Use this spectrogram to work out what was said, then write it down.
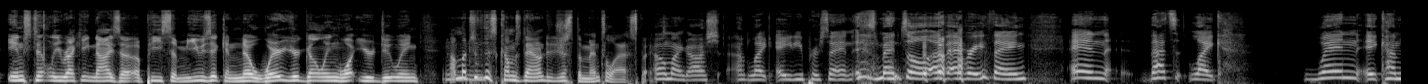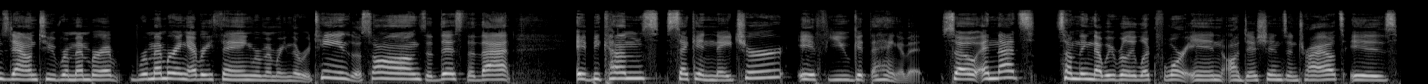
instantly recognize a, a piece of music and know where you're going, what you're doing. How much of this comes down to just the mental aspect? oh my gosh, uh, like 80% is mental of everything. And that's like when it comes down to remember remembering everything, remembering the routines, the songs, the this, the that, it becomes second nature if you get the hang of it. So, and that's something that we really look for in auditions and tryouts is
